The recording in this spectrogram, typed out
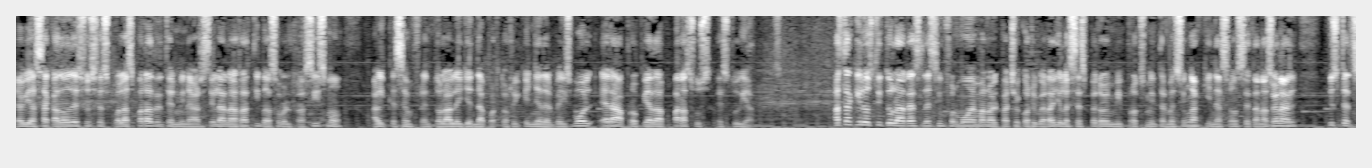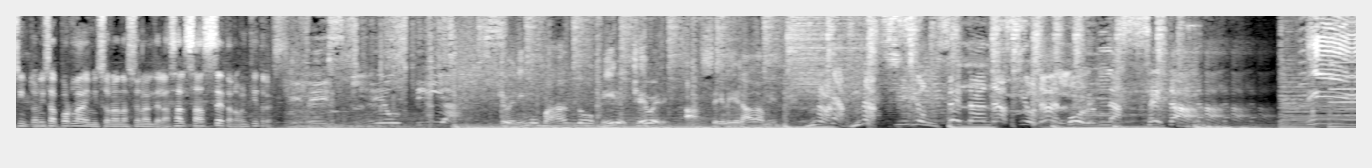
que había sacado de sus escuelas para determinar si la narrativa sobre el racismo al que se enfrentó la leyenda puertorriqueña del béisbol era apropiada para sus estudiantes. Hasta aquí los titulares, les informó Emanuel Pacheco Rivera. Yo les espero en mi próxima intervención aquí en Nación Z Nacional, que usted sintoniza por la emisora nacional de la salsa Z93. Leo Díaz. Que venimos bajando, mire, chévere, aceleradamente. Na- Nación Z Nacional por la Z. Y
